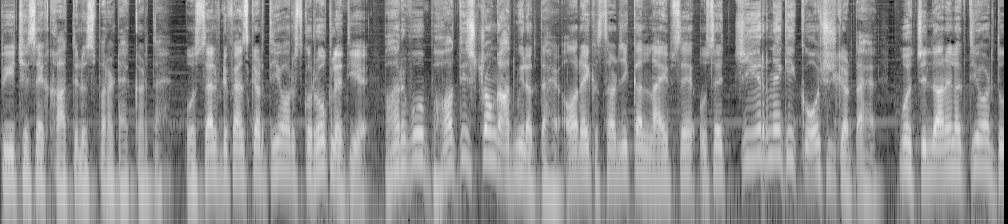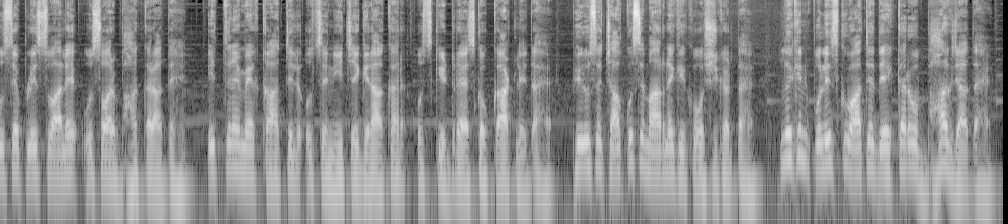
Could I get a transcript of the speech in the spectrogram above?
पीछे से कातिल उस पर अटैक करता है। वो सेल्फ डिफेंस करती है और उसको रोक लेती है। पर वो बहुत ही स्ट्रॉन्ग आदमी लगता है और एक सर्जिकल नाइफ से उसे चीरने की कोशिश करता है। वो चिल्लाने लगती है और दूसरे पुलिस वाले उस और भाग कर आते हैं। इतने में कातिल उसे नीचे गिराकर उसकी ड्रेस को काट लेता है, फिर उसे चाकू से मारने की कोशिश करता है, लेकिन पुलिस को आते देखकर वो भाग जाता है।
